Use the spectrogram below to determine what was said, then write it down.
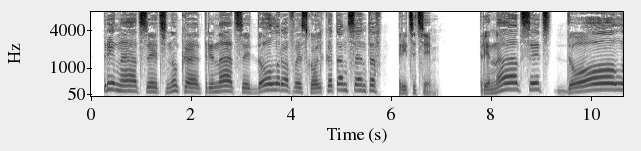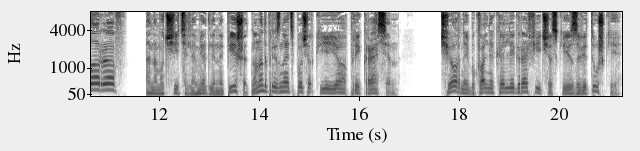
— «тринадцать, ну-ка, тринадцать долларов и сколько там центов?» «Тридцать семь». «Тринадцать долларов!» Она мучительно медленно пишет, но, надо признать, почерк ее прекрасен. Черные, буквально каллиграфические завитушки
